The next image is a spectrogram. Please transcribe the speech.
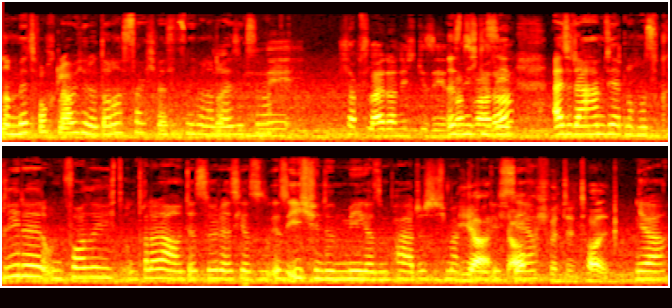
am Mittwoch, glaube ich, oder Donnerstag? Ich weiß jetzt nicht, wann der 30. war. Nee, ich habe es leider nicht gesehen. Also Was nicht war gesehen. Also da haben sie halt nochmal so geredet und Vorsicht und tralala und der Söder ist ja so, also ich finde ihn mega sympathisch, ich mag da? den Ja, wirklich ich sehr. auch. Ich finde den toll. Ja,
